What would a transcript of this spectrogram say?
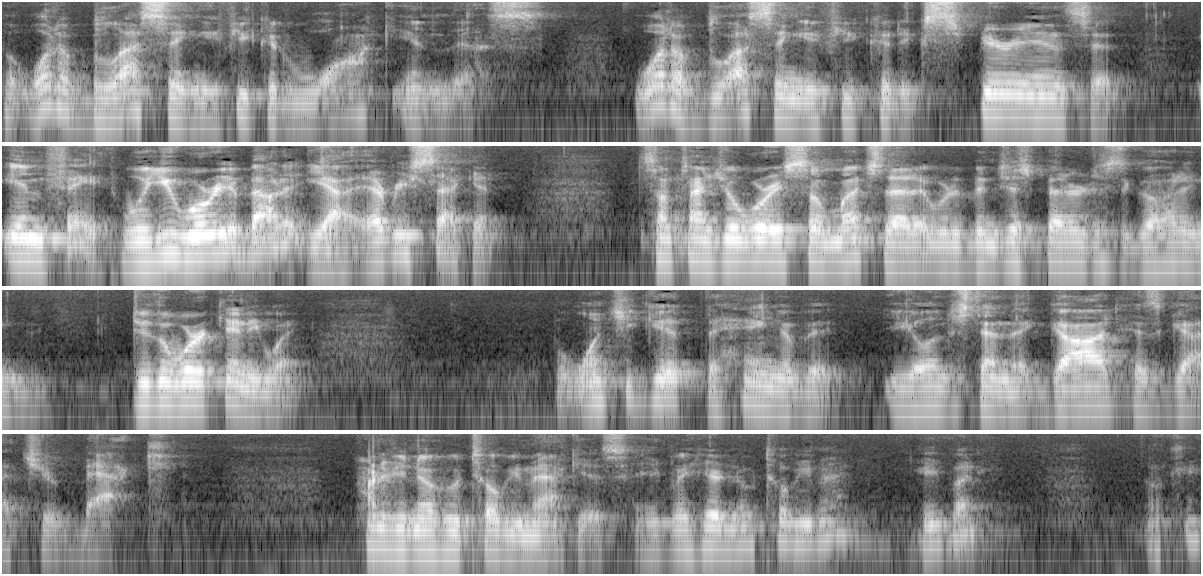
But what a blessing if you could walk in this. What a blessing if you could experience it in faith. Will you worry about it? Yeah, every second. Sometimes you'll worry so much that it would have been just better just to go ahead and do the work anyway. But once you get the hang of it, you'll understand that God has got your back. How many of you know who Toby Mac is? Anybody here know Toby Mac? Anybody? Okay.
